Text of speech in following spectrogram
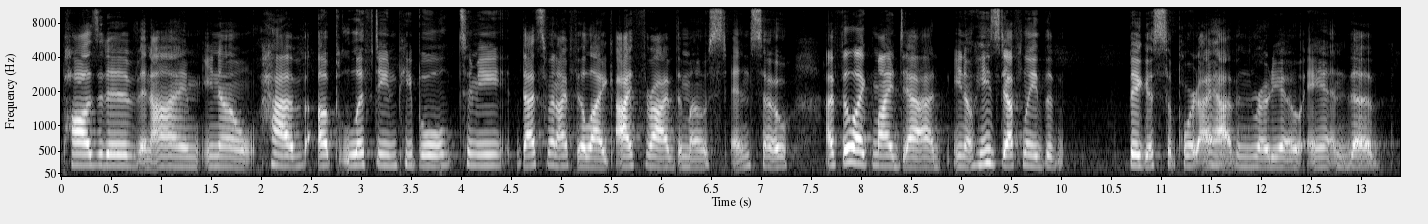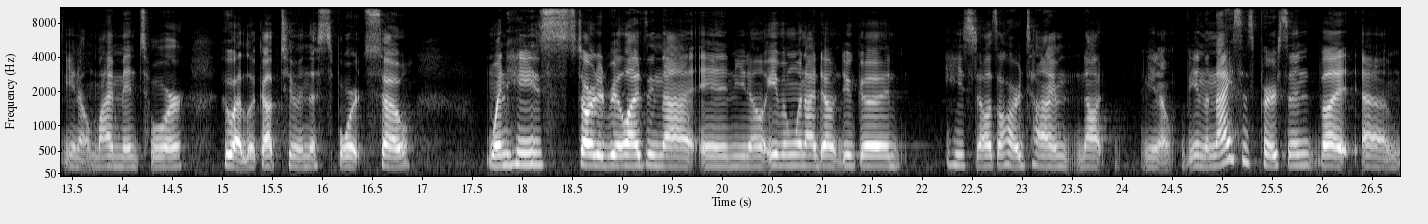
positive and I'm, you know, have uplifting people to me, that's when I feel like I thrive the most. And so I feel like my dad, you know, he's definitely the biggest support I have in rodeo and the, you know, my mentor who I look up to in this sport. So when he started realizing that and, you know, even when I don't do good, he still has a hard time not, you know, being the nicest person, but um,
